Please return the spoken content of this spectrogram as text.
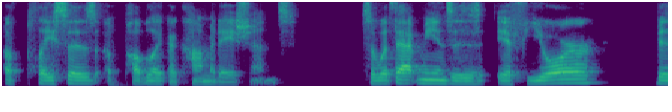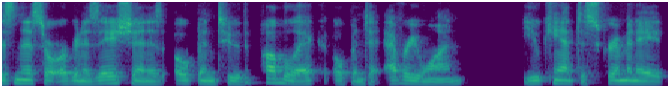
of places of public accommodations. So, what that means is if your business or organization is open to the public, open to everyone, you can't discriminate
